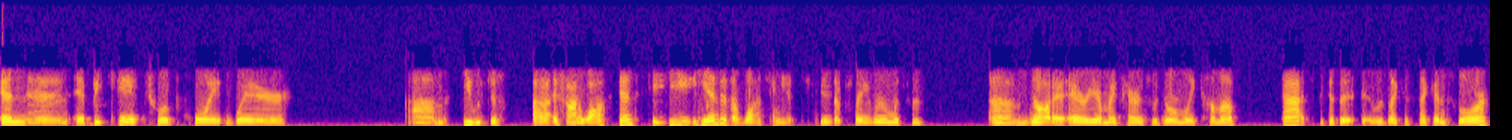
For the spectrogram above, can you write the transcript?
And then it became to a point where um, he would just uh, if I walked in, he, he he ended up watching it in the playroom, which was um, not an area my parents would normally come up at because it, it was like a second floor.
